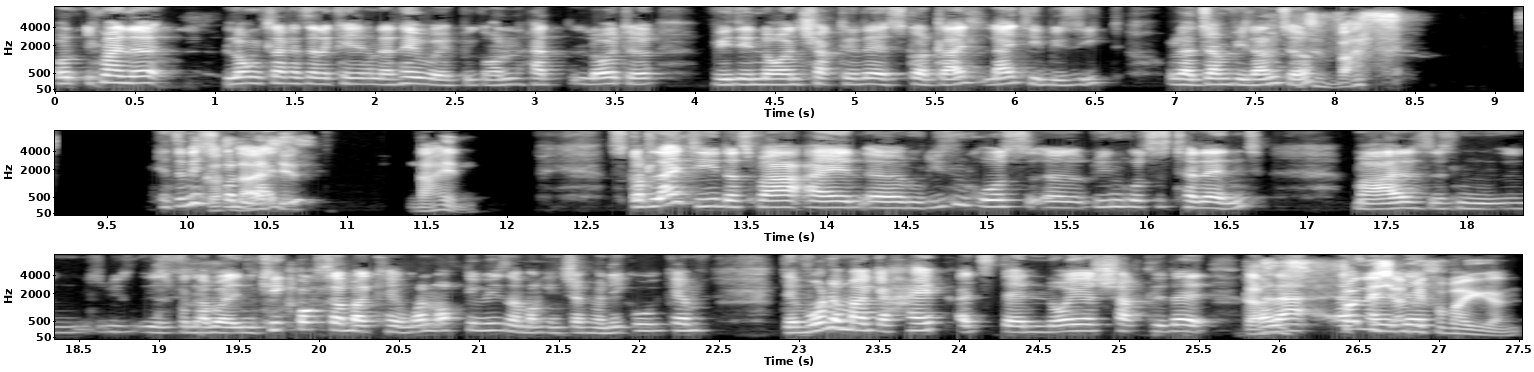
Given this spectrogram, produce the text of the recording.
Und ich meine, Logan Clark hat seine Karriere in der Heavyweight begonnen, hat Leute wie den neuen Chuck Liddell, Scott Lighty besiegt oder Jump Villante. Was? Kennst du nicht Scott, Scott Lighty? Ist... Nein. Scott Lighty, das war ein ähm, riesengroß, äh, riesengroßes Talent, mal. Es ist ein, ist aber ein Kickboxer bei K1 auch gewesen, aber gegen Jeff Maleko gekämpft. Der wurde mal gehypt als der neue Chuck Liddell. Das weil ist er, völlig an mir vorbeigegangen.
